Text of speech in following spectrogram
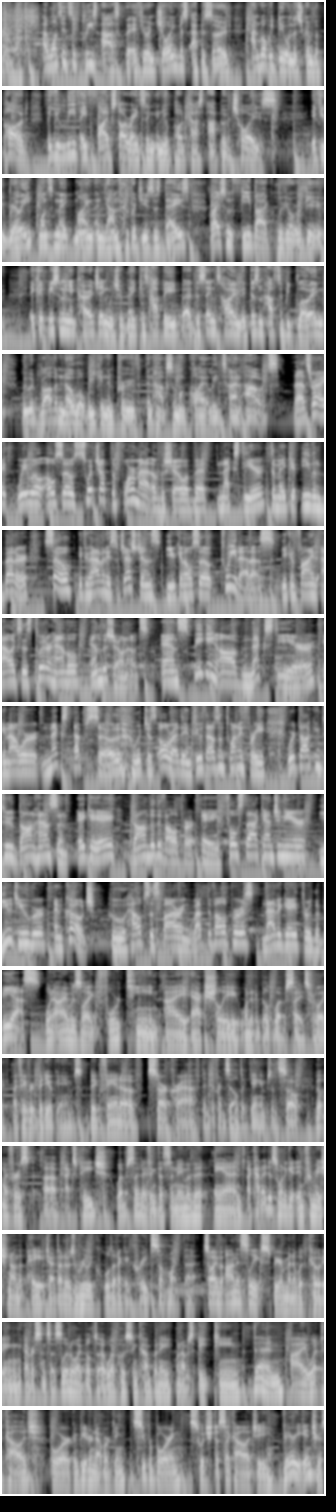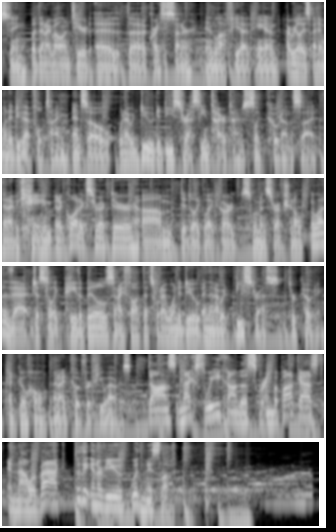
I wanted to please ask that if you're enjoying this episode and what we do on the Scrimba pod, that you leave a five star rating in your podcast app of choice. If you really want to make mine and Jan the producer's days, write some feedback with your review. It could be something encouraging which would make us happy, but at the same time, it doesn't have to be glowing. We would rather know what we can improve than have someone quietly turn out. That's right, we will also switch up the format of the show a bit next year to make it even better. So, if you have any suggestions, you can also tweet at us. You can find Alex's Twitter handle in the show notes. And speaking of next year, in our next episode, which is already in 2023, we're talking to Don Hansen, aka Don the Developer, a full stack engineer, YouTuber, and coach who helps aspiring web developers navigate through the BS. When I was like 14, I actually wanted to build websites for like my favorite video games. Big fan of StarCraft and different Zelda games. And so I built my first uh, XPage website. I think that's the name of it. And I kind of just want to get information on the page. I thought it was really cool that I could create something like that. So I've honestly experimented with coding ever since I was little. I built a web hosting company when I was 18. Then I went to college for computer networking. Super boring switched to psychology. Very interesting, but then I volunteered at the crisis center in Lafayette and I realized I didn't want to do that full time. And so what I would do to de-stress the entire time is just like code on the side. Then I became an aquatics director, um, did like lifeguard, swim instructional, a lot of that just to like pay the bills. And I thought that's what I wanted to do. And then I would de-stress through coding. I'd go home and I'd code for a few hours. Don's next week on the Scrimba podcast. And now we're back to the interview with Mislav.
